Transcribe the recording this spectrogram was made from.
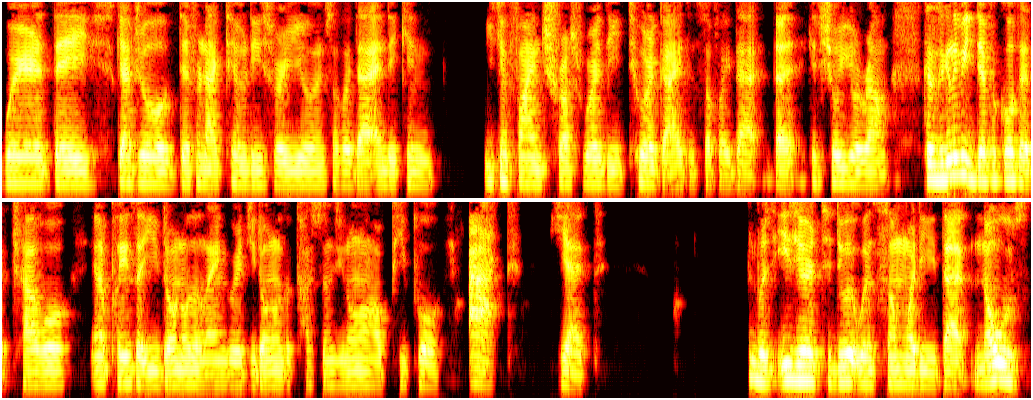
where they schedule different activities for you and stuff like that, and they can you can find trustworthy tour guides and stuff like that that can show you around. Because it's gonna be difficult to travel in a place that you don't know the language, you don't know the customs, you don't know how people act yet. But it's easier to do it with somebody that knows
